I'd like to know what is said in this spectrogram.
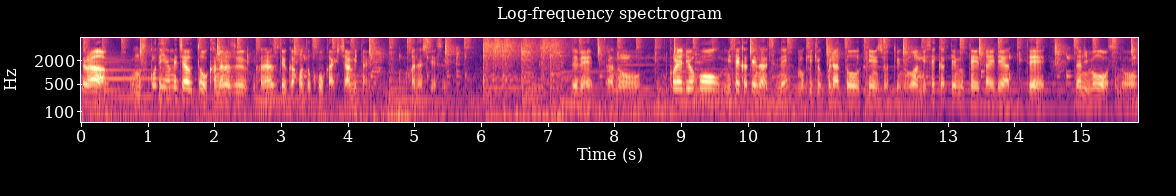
だからもうそこでやめちゃうと必ず必ずというか本当後悔しちゃうみたいなお話です。でねあのこれ両方見せかけなんですよねもう結局プラトー現象っていうのは見せかけの停滞であって何もその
